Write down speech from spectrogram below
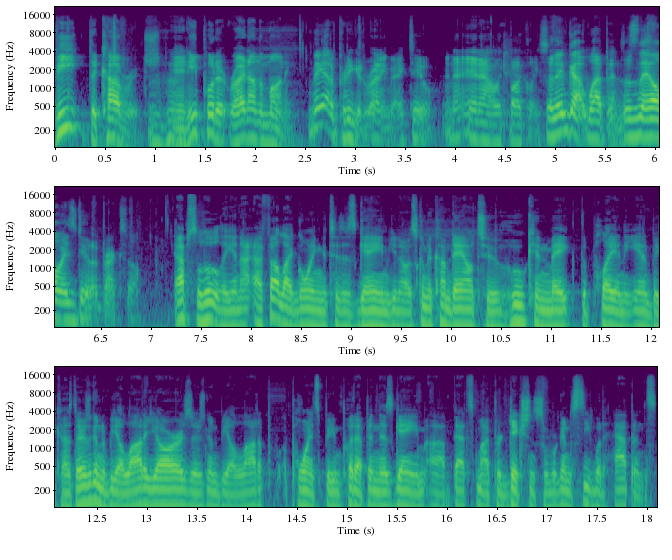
beat the coverage, Mm-hmm. and he put it right on the money. They got a pretty good running back too, and, in Alec Buckley. So they've got weapons, as they always do at Brecksville. Absolutely, and I, I felt like going into this game, you know, it's going to come down to who can make the play in the end because there's going to be a lot of yards, there's going to be a lot of points being put up in this game. Uh, that's my prediction. So we're going to see what happens.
